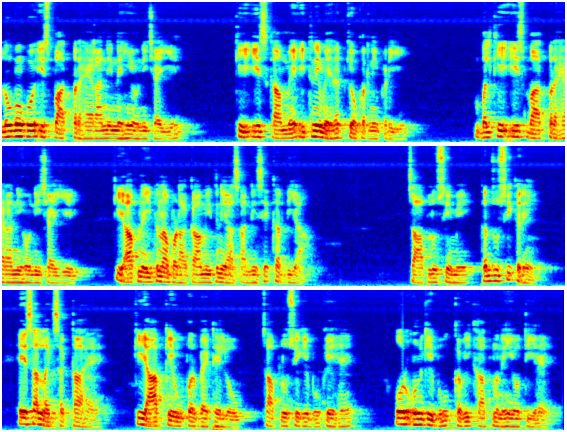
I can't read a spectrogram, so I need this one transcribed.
लोगों को इस बात पर हैरानी नहीं होनी चाहिए कि इस काम में इतनी मेहनत क्यों करनी पड़ी। बल्कि इस बात पर हैरानी होनी चाहिए कि आपने इतना बड़ा काम इतनी आसानी से कर दिया। चापलूसी में कंजूसी करें। ऐसा लग सकता है कि आपके ऊपर बैठे लोग चापलूसी के भूखे हैं और उनकी भूख कभी खत्म नहीं होती है।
